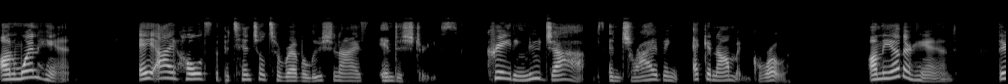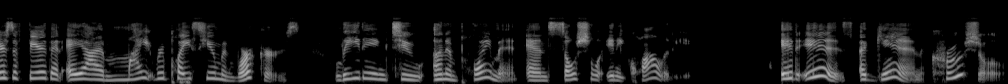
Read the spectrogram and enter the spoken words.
On one hand, AI holds the potential to revolutionize industries, creating new jobs and driving economic growth. On the other hand, there's a fear that AI might replace human workers, leading to unemployment and social inequality. It is, again, crucial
